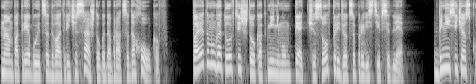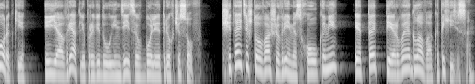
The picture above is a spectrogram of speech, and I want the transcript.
Нам потребуется 2-3 часа, чтобы добраться до Хоуков. Поэтому готовьтесь, что как минимум 5 часов придется провести в седле. Дни сейчас короткие, и я вряд ли проведу у индейцев более трех часов. Считайте, что ваше время с хоуками — это первая глава катехизиса.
